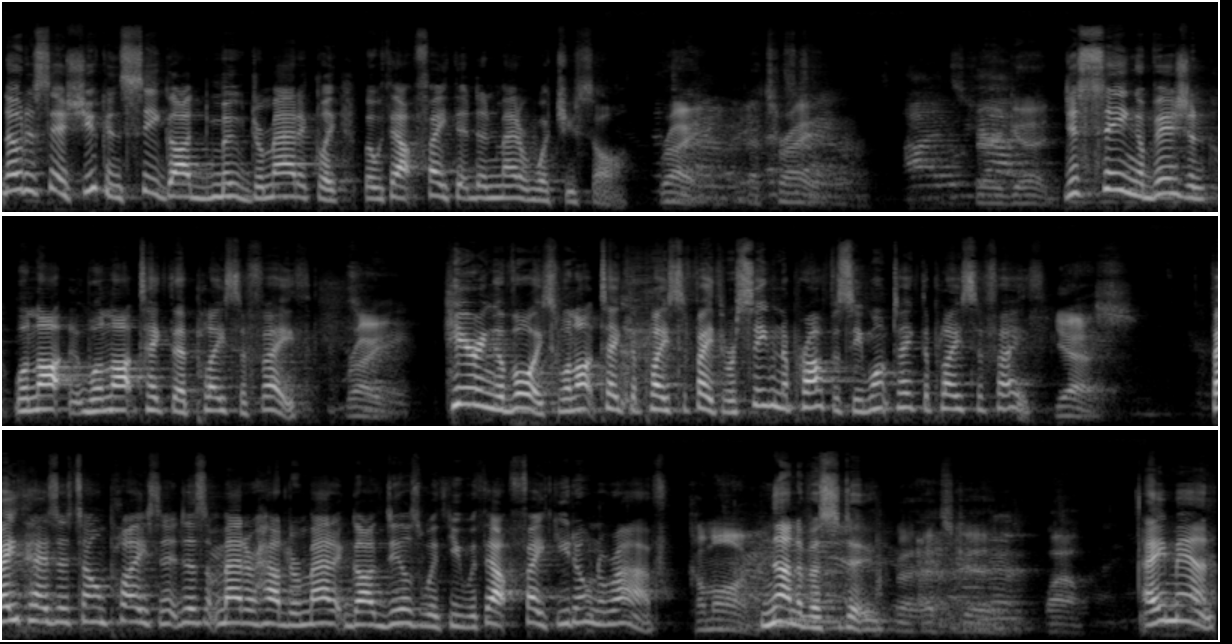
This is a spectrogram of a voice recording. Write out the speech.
Notice this you can see God move dramatically, but without faith, it doesn't matter what you saw. Right. That's right. Very good. Just seeing a vision will not, will not take the place of faith. Right. Hearing a voice will not take the place of faith. Receiving a prophecy won't take the place of faith. Yes. Faith has its own place, and it doesn't matter how dramatic God deals with you. Without faith, you don't arrive. Come on. None of us do. Right, That's good. Wow. Amen.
